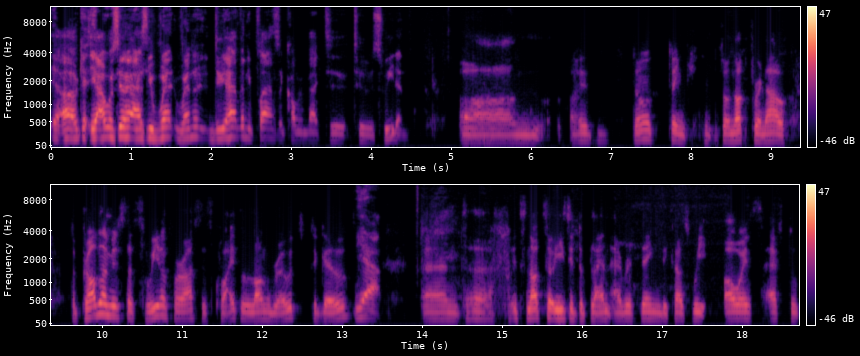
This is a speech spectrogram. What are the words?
yeah, okay. Yeah, I was gonna ask you when. When do you have any plans of coming back to to Sweden? Um, I don't think so. Not for now. The problem is that Sweden for us is quite a long road to go, Yeah, and uh, it's not so easy to plan everything because we always have to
